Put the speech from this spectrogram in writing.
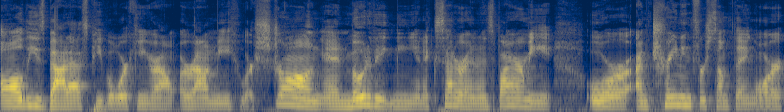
all these badass people working around around me who are strong and motivate me and etc and inspire me or I'm training for something or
